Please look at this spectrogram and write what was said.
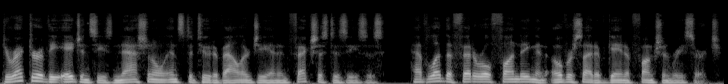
Director of the agency's National Institute of Allergy and Infectious Diseases, have led the federal funding and oversight of gain of function research.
